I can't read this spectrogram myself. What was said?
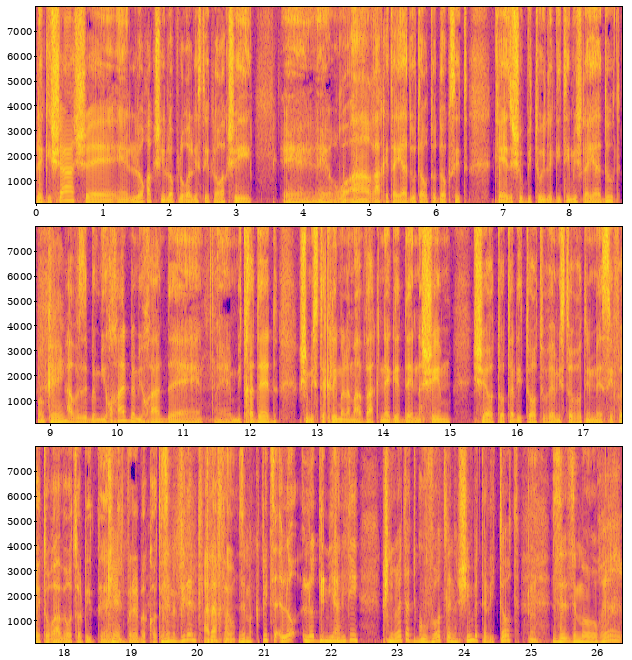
לגישה שלא רק שהיא לא פלורליסטית, לא רק שהיא אה, אה, רואה רק את היהדות האורתודוקסית כאיזשהו ביטוי לגיטימי של היהדות, אוקיי. אבל זה במיוחד במיוחד אה, אה, מתחדד כשמסתכלים על המאבק נגד אה, נשים שעוטות טליתות ומסתובבות עם אה, ספרי תורה ורוצות להת- אה, כן. להתפלל בכותל. זה מביא להם טרפה, אנחנו- זה מקפיץ, לא, לא דמיינתי, כשאני רואה את התגובות לנשים בטליתות, זה, זה מעורר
